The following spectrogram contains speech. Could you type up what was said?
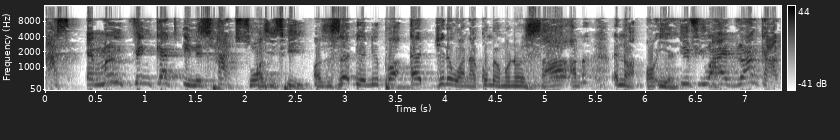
As a man thinketh in his heart, so is he. ɔse sɛdeɛ nipa ɛdwene wɔ n'akoma mu no saa ɛna ɔyɛ If you are a drunkard,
